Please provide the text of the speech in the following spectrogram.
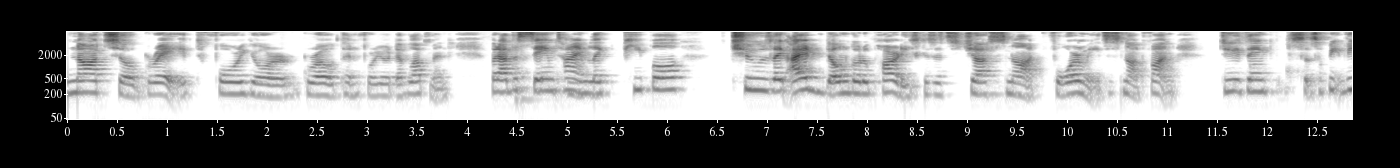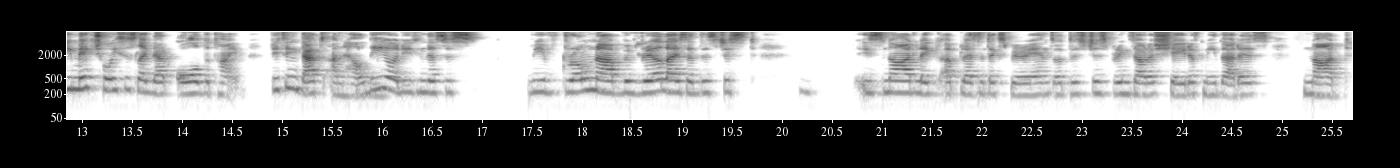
not so great for your growth and for your development. But at the same time mm-hmm. like people choose like i don't go to parties because it's just not for me. It's just not fun. Do you think so, so, we make choices like that all the time. Do you think that's unhealthy mm-hmm. or do you think this is we've grown up we've realized that this just is not like a pleasant experience or this just brings out a shade of me that is not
